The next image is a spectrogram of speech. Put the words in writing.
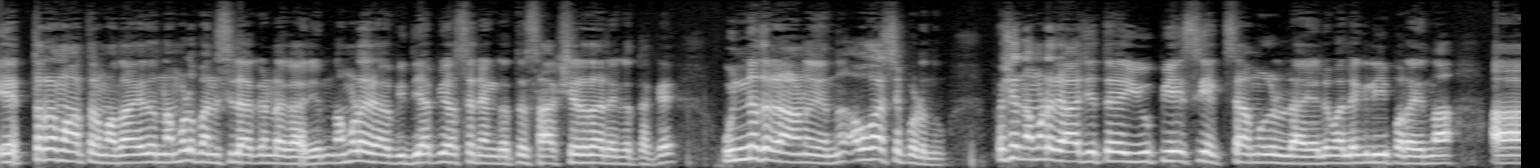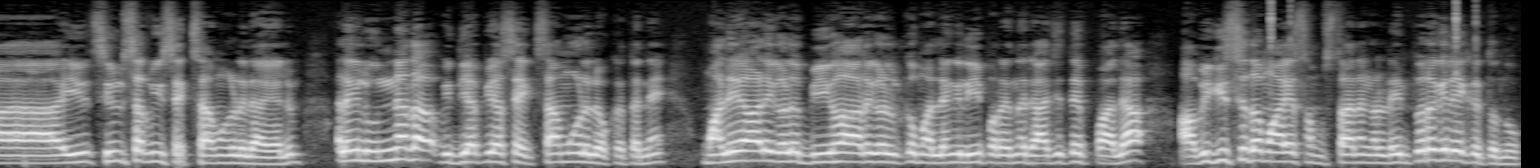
എത്രമാത്രം അതായത് നമ്മൾ മനസ്സിലാക്കേണ്ട കാര്യം നമ്മുടെ വിദ്യാഭ്യാസ രംഗത്ത് സാക്ഷരതാ രംഗത്തൊക്കെ ഉന്നതരാണ് എന്ന് അവകാശപ്പെടുന്നു. പക്ഷേ നമ്മുടെ രാജ്യത്തെ യു പി എസ് സി എക്സാമുകളിലായാലും അല്ലെങ്കിൽ ഈ പറയുന്ന ഈ സിവിൽ സർവീസ് എക്സാമുകളിലായാലും അല്ലെങ്കിൽ ഉന്നത വിദ്യാഭ്യാസ എക്സാമുകളിലൊക്കെ തന്നെ മലയാളികൾ ബീഹാറുകൾക്കും അല്ലെങ്കിൽ ഈ പറയുന്ന രാജ്യത്തെ പല അവികസിതമായ സംസ്ഥാനങ്ങളുടെയും പിറകിലേക്ക് എത്തുന്നു.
